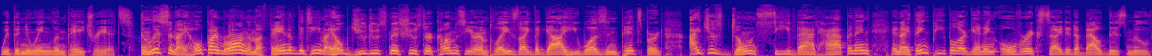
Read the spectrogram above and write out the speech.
with the New England Patriots. And listen, I hope I'm wrong. I'm a fan of the team. I hope Juju Smith Schuster comes here and plays like the guy he was in Pittsburgh. I just don't see that happening, and I think people are getting overexcited about this move.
